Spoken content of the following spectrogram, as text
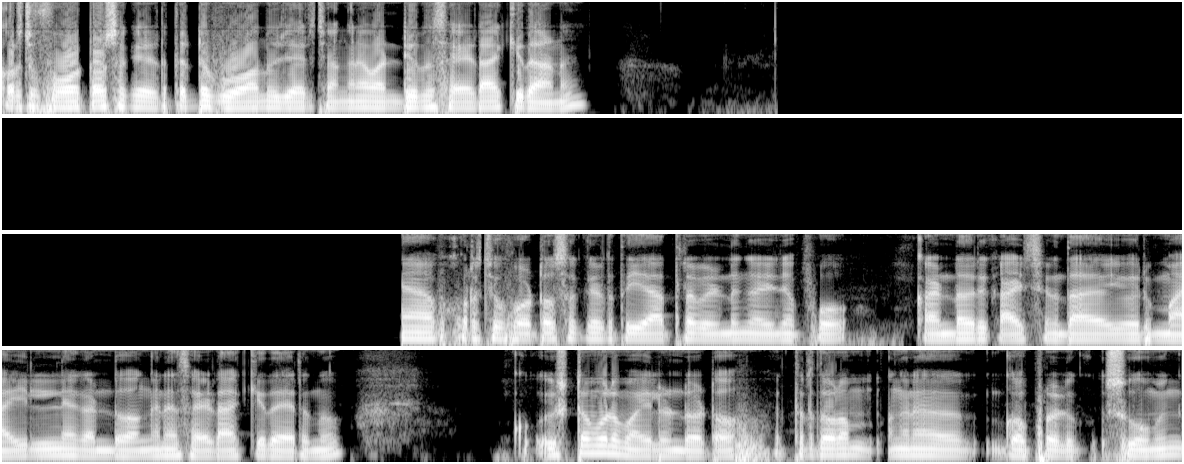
കുറച്ച് ഫോട്ടോസൊക്കെ എടുത്തിട്ട് പോകാമെന്ന് വിചാരിച്ചു. അങ്ങനെ വണ്ടി ഒന്ന് സൈഡാക്കിയതാണ് ഞാൻ കുറച്ച് ഫോട്ടോസൊക്കെ എടുത്ത് യാത്ര വീണ്ടും കഴിഞ്ഞപ്പോൾ കണ്ട ഒരു കാഴ്ച ഉണ്ടായ ഒരു മയിലിനെ കണ്ടു. അങ്ങനെ സൈഡാക്കിയതായിരുന്നു ഇഷ്ടംപോലെ മയിലുണ്ട് കേട്ടോ. എത്രത്തോളം അങ്ങനെ ഗോപ്രോയിൽ സൂമിങ്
